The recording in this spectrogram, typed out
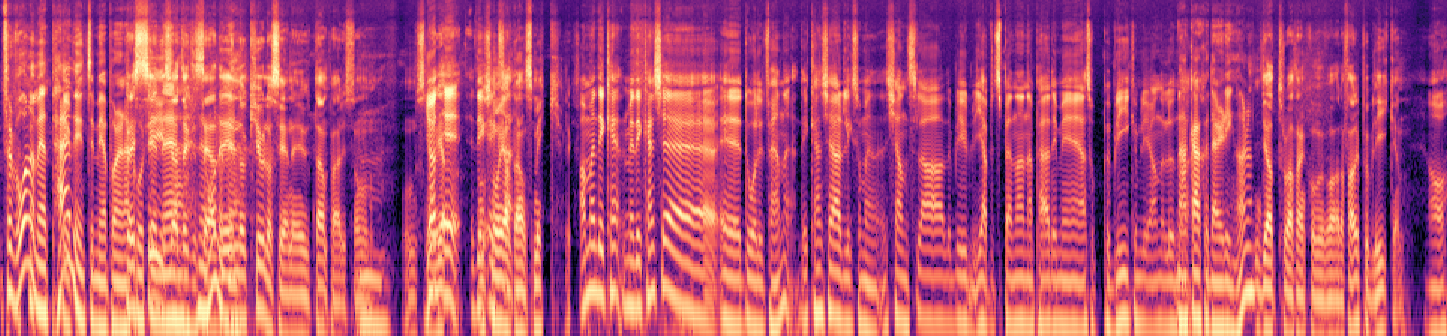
Förvånar mig att Paddy inte är med på den här korten. Precis, jag tänkte säga det är ändå kul att se henne utan Paris. Hon, hon snor, Ja, det- det- ju alltid hans mick. Liksom. Ja men det, kan, men det kanske är dåligt för henne. Det kanske är liksom en känsla, det blir jävligt spännande när Paddy är med, alltså publiken blir annorlunda. Men han kanske är där i ringhörnan. Jag tror att han kommer vara i alla fall i publiken. Ja,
